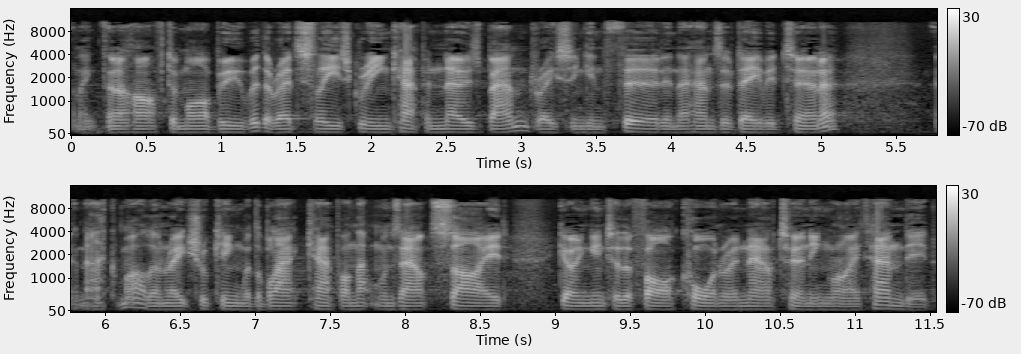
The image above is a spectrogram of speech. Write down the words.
A length and a half to Marbuba, the red sleeves, green cap and noseband, racing in third in the hands of David Turner. And Akmal and Rachel King with the black cap on that one's outside, going into the far corner and now turning right-handed.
